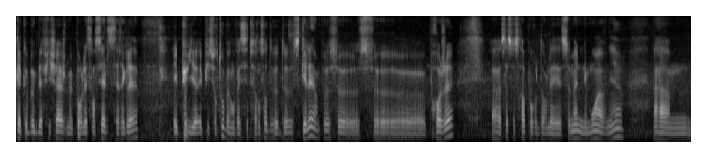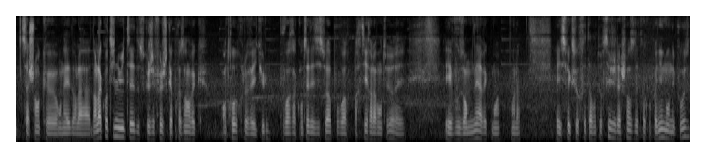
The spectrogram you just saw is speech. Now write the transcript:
quelques bugs d'affichage, mais pour l'essentiel, c'est réglé. Et puis, et puis surtout, ben, on va essayer de faire en sorte de, scaler un peu ce, projet. ça, ce sera pour dans les semaines, les mois à venir. Sachant qu'on est dans la, dans la continuité de ce que j'ai fait jusqu'à présent avec, entre autres, le véhicule. Pouvoir raconter des histoires, pouvoir partir à l'aventure et, et vous emmener avec moi. Voilà. Et il se fait que sur cette aventure-ci, j'ai la chance d'être accompagné de mon épouse.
